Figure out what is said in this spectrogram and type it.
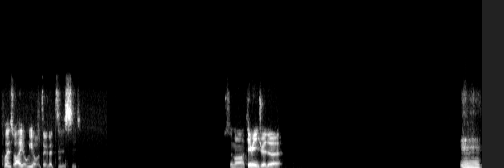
不能说他拥有这个知识。是吗？Timmy 觉得？嗯，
